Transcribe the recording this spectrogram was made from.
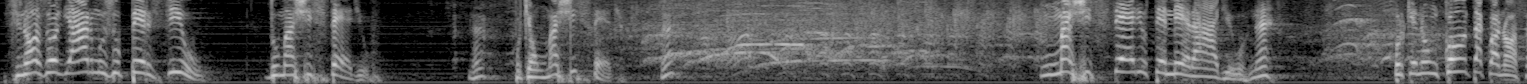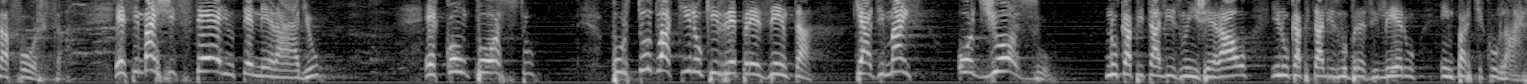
se nós olharmos o perfil do machistério, né? porque é um machistério, né? um magistério temerário, né? Porque não conta com a nossa força. Esse magistério temerário é composto por tudo aquilo que representa, que há de mais odioso no capitalismo em geral e no capitalismo brasileiro em particular.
